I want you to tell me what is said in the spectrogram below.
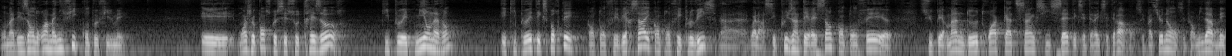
on a des endroits magnifiques qu'on peut filmer. Et moi, je pense que c'est ce trésor qui peut être mis en avant et qui peut être exporté. Quand on fait Versailles, quand on fait Clovis, ben, voilà, c'est plus intéressant quand on fait euh, Superman 2, 3, 4, 5, 6, 7, etc. etc. C'est passionnant, c'est formidable, mais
